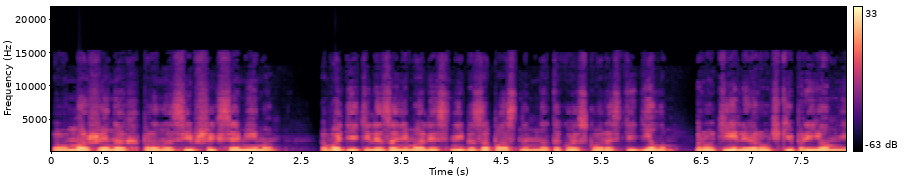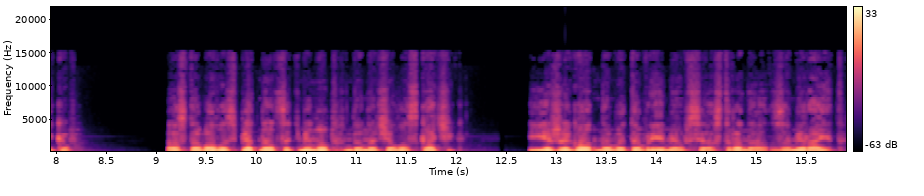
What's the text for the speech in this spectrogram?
В машинах, проносившихся мимо, водители занимались небезопасным на такой скорости делом, крутили ручки приемников. Оставалось 15 минут до начала скачек. Ежегодно в это время вся страна замирает.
